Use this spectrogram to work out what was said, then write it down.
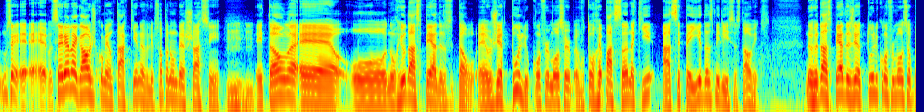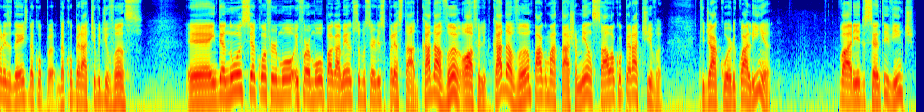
Não sei, é, é, seria legal de comentar aqui, né, Felipe? Só pra não deixar assim. Uhum. Então, né, é, o, no Rio das Pedras, então, é, o Getúlio confirmou ser. Eu tô repassando aqui a CPI das milícias, tá, ouvintes? No Rio das Pedras, Getúlio confirmou ser o presidente da, da cooperativa de Vans. É, em denúncia, confirmou, informou o pagamento sobre o serviço prestado. Cada van, ó, Felipe, cada van paga uma taxa mensal à cooperativa, que de acordo com a linha, varia de 120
